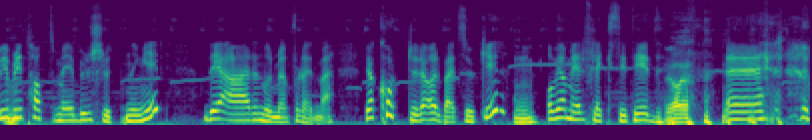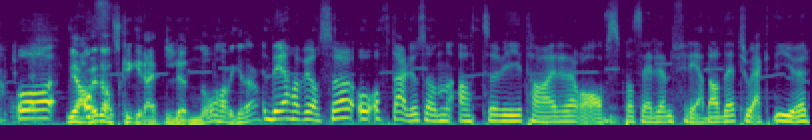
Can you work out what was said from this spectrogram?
Vi blir tatt med i beslutninger. Det er nordmenn fornøyd med. Vi har kortere arbeidsuker, og vi har mer fleksitid. Ja, ja. Eh, og Vi har jo ganske greit lønn nå, har vi ikke det? det har vi også, og ofte er det jo sånn at vi tar og avspaserer en fredag. Det tror jeg ikke de gjør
